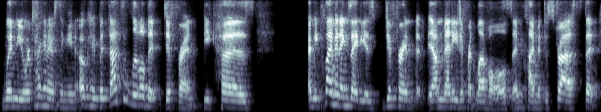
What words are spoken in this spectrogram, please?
when you were talking, I was thinking, okay, but that's a little bit different because I mean, climate anxiety is different on many different levels and climate distress, but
